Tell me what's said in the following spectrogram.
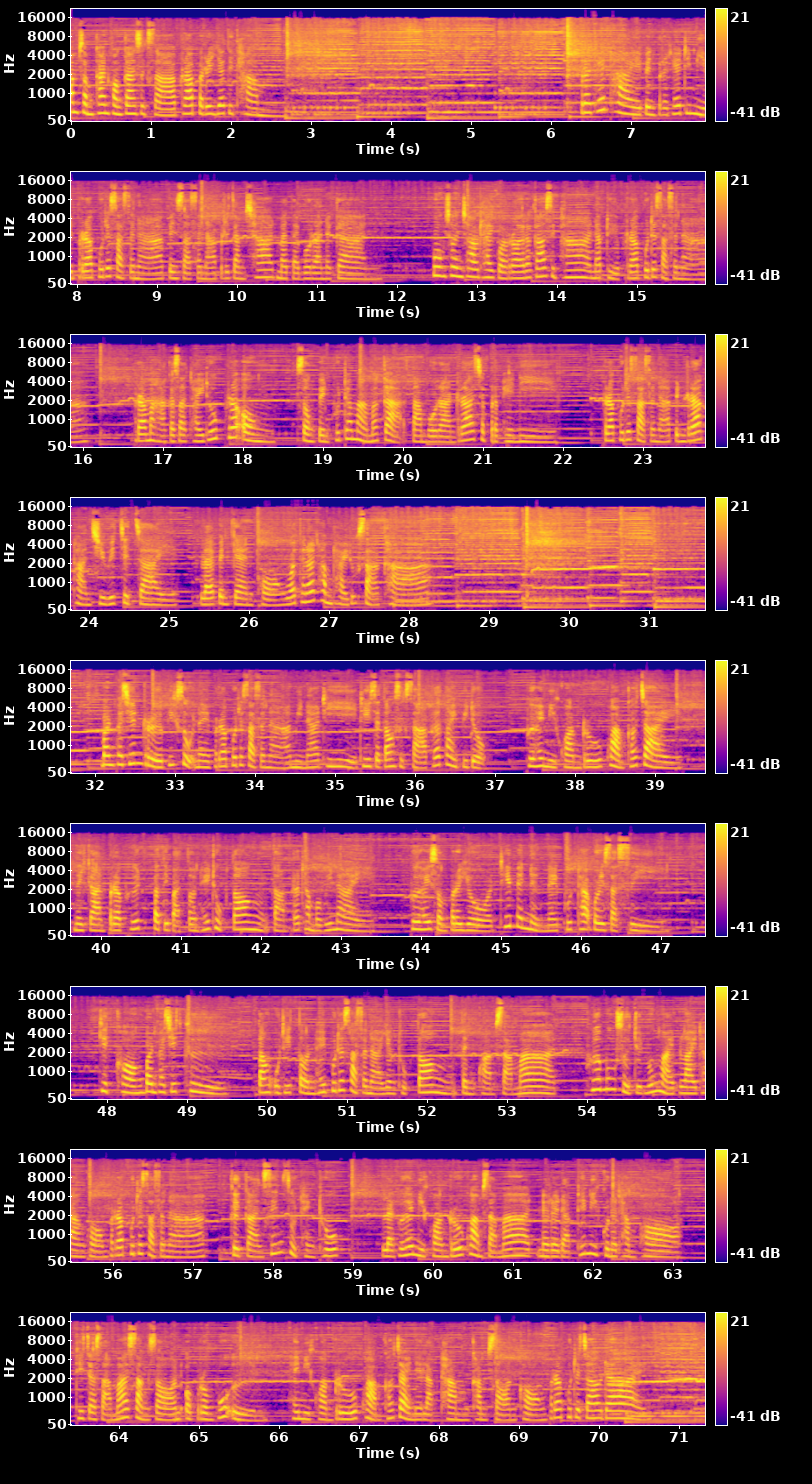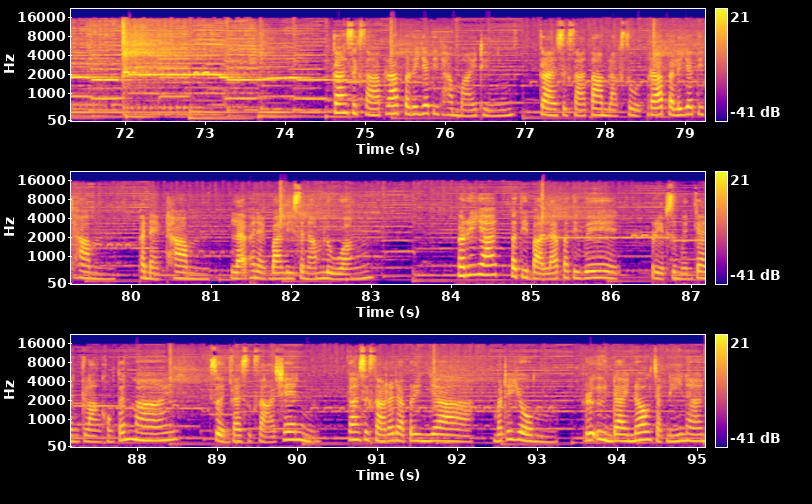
ความสำคัญของการศึกษาพระปริยัติธรรม ประเทศไทยเป็นประเทศที่มีพระพุทธศาสนาเป็นศาสนาประจำชาติมาแต่โบราณกาล ปวงชนชาวไทยกว่าร้อยละ95 นับถือพระพุทธศาสนา พระมหากษัตริย์ไทยทุกพระองค์ทรงเป็นพุทธมามกะตามโบราณราชประเพณี พระพุทธศาสนาเป็นรากฐานชีวิตจิตใจ และเป็นแกนของวัฒนธรรมไทยทุกสาขา บรรพชิตหรือภิกษุในพระพุทธศาสนามีหน้าที่ที่จะต้องศึกษาพระไตรปิฎกเพื่อให้มีความรู้ความเข้าใจ ในการประพฤติปฏิบัติตนให้ถูกต้องตามพระธรรมวินัย เพื่อให้สมประโยชน์ที่เป็นหนึ่งในพุทธบริษัทสี่กิจของบรรพชิตคือ ต้องอุทิศตนให้พุทธศาสนาอย่างถูกต้องเต็มความสามารถ เพื่อมุ่งสู่จุดมุ่งหมายปลายทางของพระพุทธศาสนา คือการสิ้นสุดแห่งทุกข์ และเพื่อให้มีความรู้ความสามารถในระดับที่มีคุณธรรมพอ ที่จะสามารถสั่งสอนอบรมผู้อื่น ให้มีความรู้ความเข้าใจในหลักธรรมคำสอนของพระพุทธเจ้าได้ การศึกษาพระปริยติธรรมหมายถึง การศึกษาตามหลักสูตรพระปริยติธรรม แผนกธรรม และแผนกบาลีสนามหลวง ปริยัติปฏิบัติและปฏิเวทเปรียบเสมือนแกนกลางของต้นไม้ ส่วนการศึกษาเช่น การศึกษาระดับปริญญา มัธยม หรืออื่นใดนอกจากนี้นั้น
